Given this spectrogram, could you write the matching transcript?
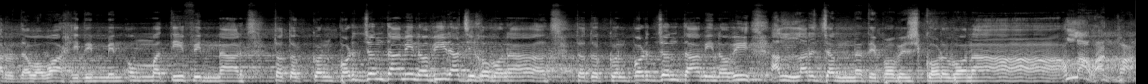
আরদা ওয়াহিদিম মিন উম্মতি ফিন্নার, ততক্ষণ পর্যন্ত আমি নবী রাজি হব না। ততক্ষণ পর্যন্ত আমি নবী, আল্লাহর জান্নাতে প্রবেশ করব না। আল্লাহ আকবার।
